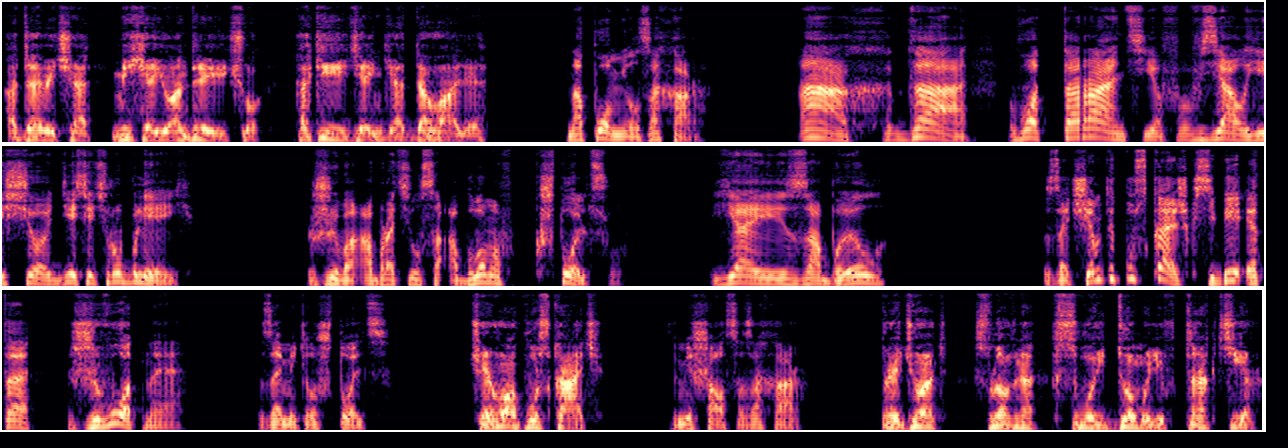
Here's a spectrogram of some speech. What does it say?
«А давеча Михею Андреевичу какие деньги отдавали?» — напомнил Захар. «Ах, да, вот Тарантьев взял еще десять рублей!» Живо обратился Обломов к Штольцу. «Я и забыл». «Зачем ты пускаешь к себе это животное?» — заметил Штольц. «Чего пускать?» — вмешался Захар. «Придет, словно в свой дом или в трактир.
